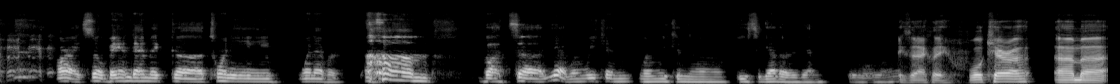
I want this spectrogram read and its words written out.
All right, so pandemic uh, twenty whenever. Um, but uh, yeah, when we can when we can uh, be together again. Uh, exactly. Well, Kara, um, uh,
